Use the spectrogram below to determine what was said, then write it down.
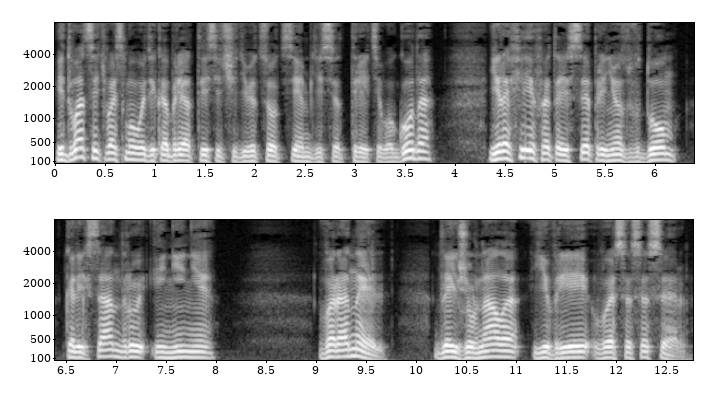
и 28 декабря 1973 года Ерофеев это эссе принес в дом к Александру и Нине Воронель для их журнала «Евреи в СССР».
